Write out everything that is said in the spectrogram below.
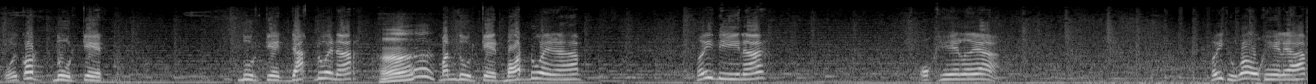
โอ้ยก็ดูดเกรดดูดเกรดยักษ์ด้วยนะ Huh? มันดูดเกรดบอสด้วยนะครับ เฮ้ยดีนะ โอเคเลยอะ่ะ เฮ้ยถือว่าโอเคเลยครับ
